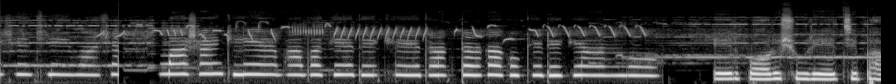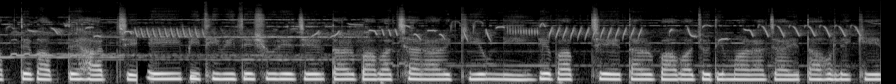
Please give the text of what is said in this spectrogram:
এসেছি বাসায়। বাসায় গিয়ে বাবাকে দেখে ডাক্তার কাকুকে ডেকে আনব। এরপর সুরেজ ভাবতে ভাবতে হাঁটছে। এই পৃথিবীতে সুরেজের তার বাবা ছাড়া আর কেউ নেই। সে ভাবছে তার বাবা যদি মারা যায়, তাহলে কে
